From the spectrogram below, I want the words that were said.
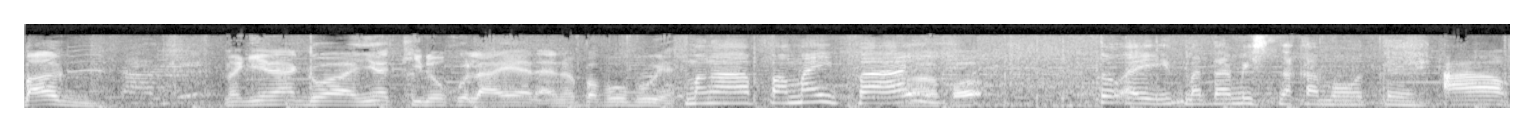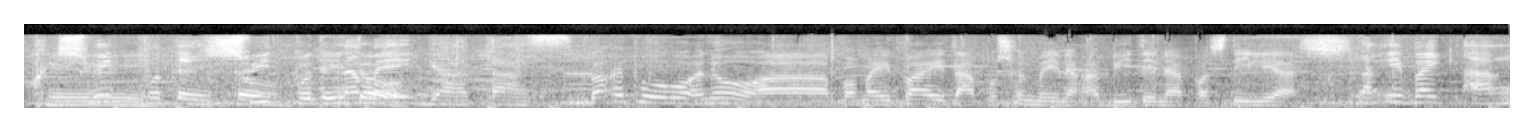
bag na ginagawa niyo at kinukulayan, ano pa po po yan? Mga pamaypay. Apo. Ito ay matamis na kamote. Ah, okay. Sweet potato. Sweet potato. Na may gatas. Bakit po ano, ah, pamaypay tapos yun may nakabitin na pastillas? Ang iba ang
